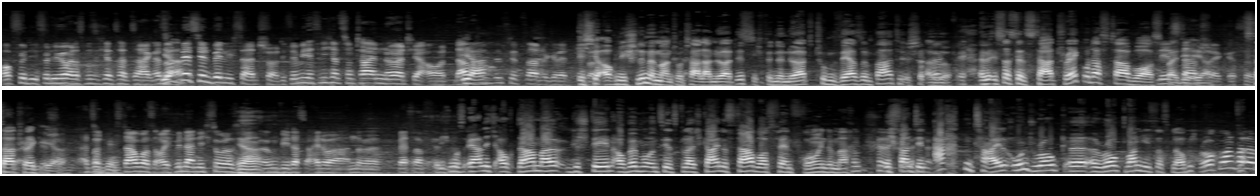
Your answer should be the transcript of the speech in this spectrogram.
auch für die, für die Hörer, das muss ich jetzt halt sagen. Also Ja. ein bisschen bin ich halt schon. Ich will mich jetzt nicht als totalen Nerd hier out. Da Ja. war ein bisschen gewettet. Ist ja auch nicht schlimm, wenn man totaler Nerd ist. Ich finde Nerdtum sehr sympathisch. Also, Okay. Also ist das denn Star Trek oder Star Wars Nee, bei Star dir? eher? Trek ist es Star Trek eher. schon. Also Okay. Star Wars auch. Ich bin da nicht so, dass Ja. ich irgendwie das eine oder andere besser finde. Ich muss ehrlich auch da mal gestehen, auch wenn wir uns jetzt vielleicht keine Star Wars Fan Freunde machen, ich fand den achten Teil und Rogue, äh, Rogue One hieß das, glaube ich. Rogue One war der,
